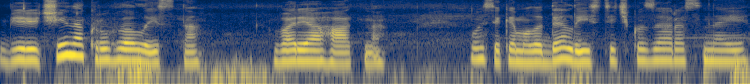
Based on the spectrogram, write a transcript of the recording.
Бірючина круглолисна, варіагатна. Ось яке молоде листячко зараз в неї.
